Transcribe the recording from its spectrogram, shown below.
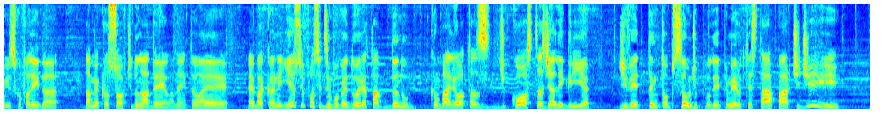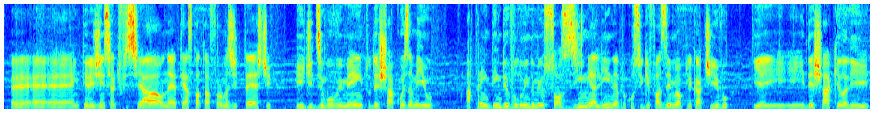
Isso que eu falei da, da Microsoft do Nadella, né? Então é, é bacana. E eu, se fosse desenvolvedor, ia estar tá dando cambalhotas de costas de alegria de ver tanta opção de poder, primeiro, testar a parte de é, é, é, inteligência artificial, né? Ter as plataformas de teste e de desenvolvimento, deixar a coisa meio aprendendo e evoluindo meio sozinha ali, né, para conseguir fazer meu aplicativo e, e, e deixar aquilo ali,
